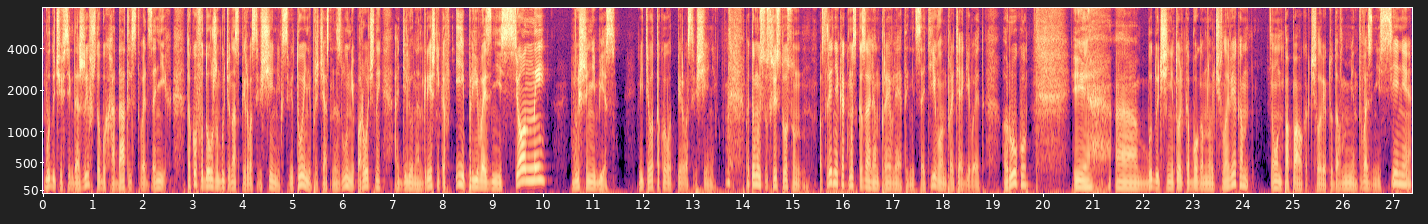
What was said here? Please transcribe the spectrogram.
будучи всегда жив, чтобы ходатайствовать за них. Таков и должен быть у нас первосвященник, святой, непричастный злу, непорочный, отделенный от грешников и превознесенный выше небес. Видите, вот такой вот первосвященник. Поэтому Иисус Христос, Он посредник, как мы сказали, Он проявляет инициативу, Он протягивает руку. И э, будучи не только Богом, но и человеком, он попал как человек туда в момент вознесения.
